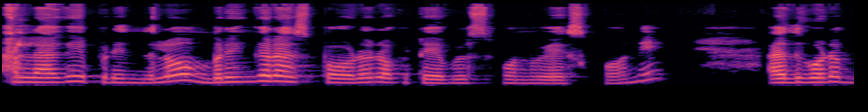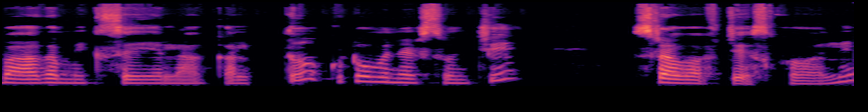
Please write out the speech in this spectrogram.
అలాగే ఇప్పుడు ఇందులో బ్రింగరస్ పౌడర్ ఒక టేబుల్ స్పూన్ వేసుకొని అది కూడా బాగా మిక్స్ అయ్యేలా కలుపుతూ ఒక టూ మినిట్స్ ఉంచి స్టవ్ ఆఫ్ చేసుకోవాలి.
